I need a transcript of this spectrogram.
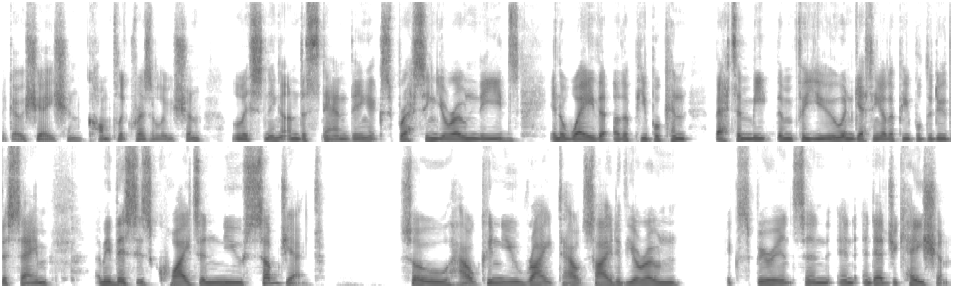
negotiation, conflict resolution, listening, understanding, expressing your own needs in a way that other people can better meet them for you and getting other people to do the same. I mean, this is quite a new subject. So, how can you write outside of your own experience and, and, and education?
